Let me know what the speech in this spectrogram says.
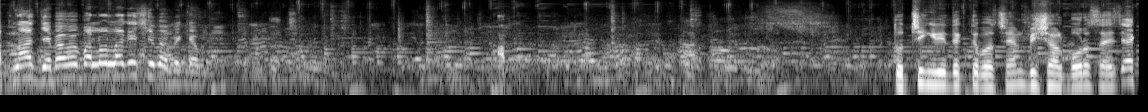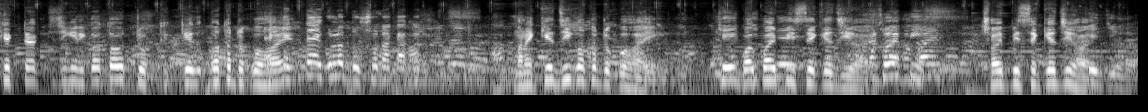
আপনার যেভাবে ভালো লাগে সেভাবে কেমন তো চিংড়ি দেখতে পাচ্ছেন বিশাল বড় সাইজ এক একটা চিংড়ি কত কতটুকু হয়? একটা এগুলো দুশো টাকা করে মানে কেজি কতটুকু হয়? কয়- কয় পিসে কেজি হয়? ছয় পিস ছয় পিসে কেজি হয়? কেজি হয়।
